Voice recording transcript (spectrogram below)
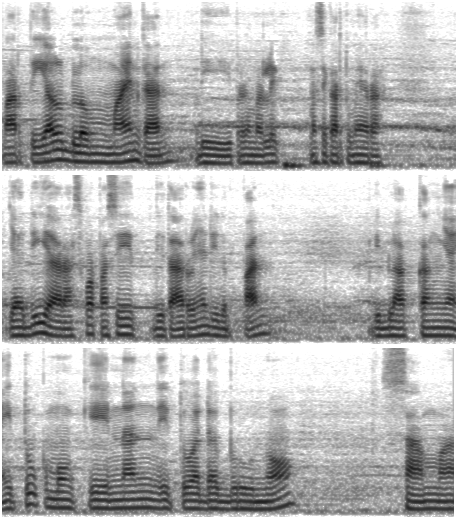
Martial belum main kan di Premier League masih kartu merah. Jadi ya Rashford pasti ditaruhnya di depan. Di belakangnya itu kemungkinan itu ada Bruno sama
